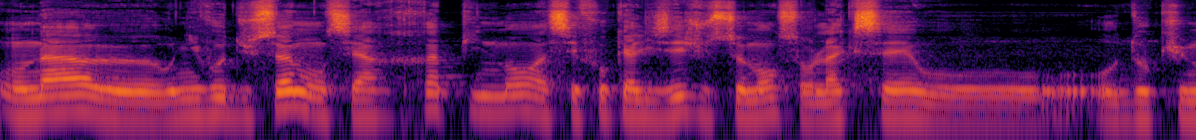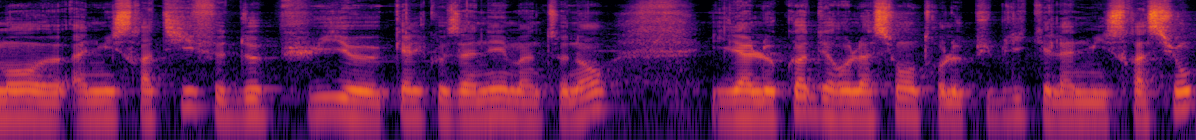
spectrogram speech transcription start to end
on a, euh, au niveau du SUM, on s'est rapidement assez focalisé justement sur l'accès aux, documents euh, administratifs. Depuis euh, quelques années maintenant, il y a le Code des relations entre le public et l'administration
